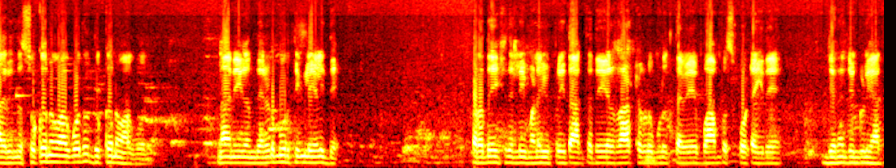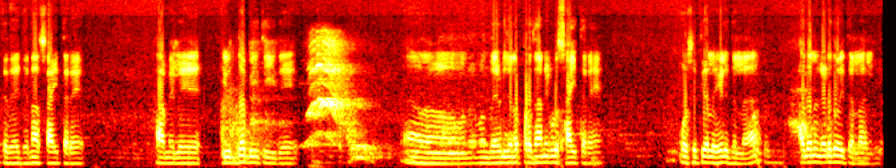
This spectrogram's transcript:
ಅದರಿಂದ ಸುಖನೂ ಆಗ್ಬೋದು, ದುಃಖನೂ ಆಗ್ಬೋದು. ನಾನೀಗ ಒಂದು ಎರಡು ಮೂರು ತಿಂಗಳು ಹೇಳಿದ್ದೆ. ಪ್ರದೇಶದಲ್ಲಿ ಮಳೆ ವಿಪರೀತ ಆಗ್ತದೆ ರಾಷ್ಟ್ರಗಳು ಮುಳುಗ್ತವೆ, ಬಾಂಬ್ ಸ್ಫೋಟ ಇದೆ, ಜನ ಜಂಗುಳಿ ಆಗ್ತದೆ, ಜನ ಸಾಯ್ತಾರೆ, ಆಮೇಲೆ ಯುದ್ಧ ಭೀತಿ ಇದೆ. ಒಂದೆರಡು ಜನ ಪ್ರಧಾನಿಗಳು ಸಾಯ್ತಾರೆ. ವಸತಿ ಎಲ್ಲ ಹೇಳಿದ್ದಲ್ಲ, ಅದೆಲ್ಲ ನಡೆದೋಯ್ತಲ್ಲ ಅಲ್ಲಿ.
